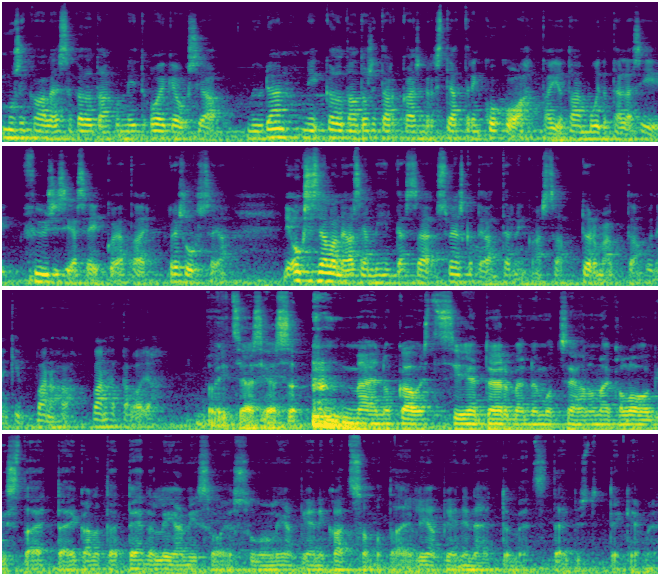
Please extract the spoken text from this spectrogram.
musikaaleissa katsotaan, kun niitä oikeuksia myydään, niin katsotaan tosi tarkkaan esimerkiksi teatterin kokoa tai jotain muita tällaisia fyysisiä seikkoja tai resursseja. Niin onko se sellainen asia, mihin tässä Svenska Teatterin kanssa törmää, kun tämä on kuitenkin vanha, vanha talo ja No itse asiassa mä en ole kauheasti siihen törmännyt, mutta sehän on aika loogista, että ei kannata tehdä liian isoa, jos sulla on liian pieni katsomo tai liian pieni näyttömä, että sitä ei pysty tekemään.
